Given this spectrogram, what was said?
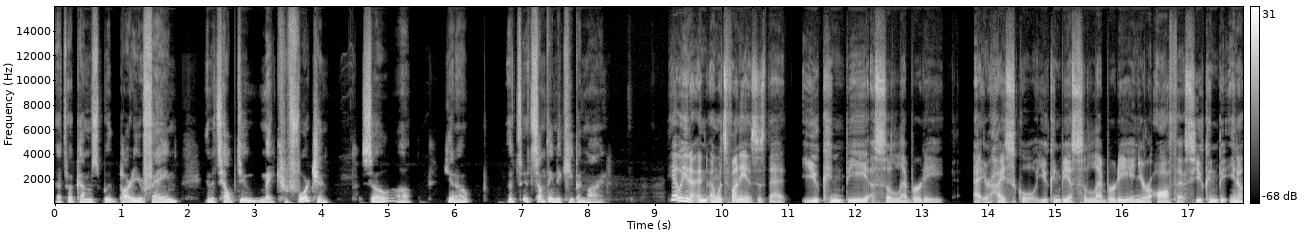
That's what comes with part of your fame, and it's helped you make your fortune. So, uh, you know, it's it's something to keep in mind. Yeah, well, you know, and, and what's funny is is that you can be a celebrity at your high school. You can be a celebrity in your office. You can be, you know,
